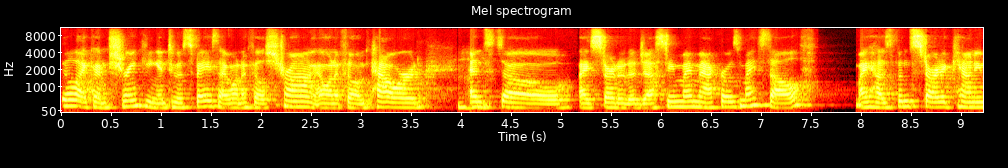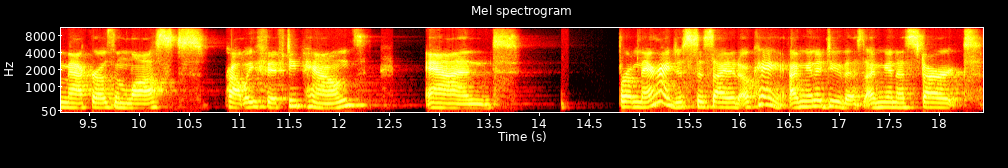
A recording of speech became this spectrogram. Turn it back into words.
feel like I'm shrinking into a space. I want to feel strong. I want to feel empowered. Mm-hmm. And so I started adjusting my macros myself. My husband started counting macros and lost probably 50 pounds. And from there, I just decided, okay, I'm going to do this. I'm going to start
